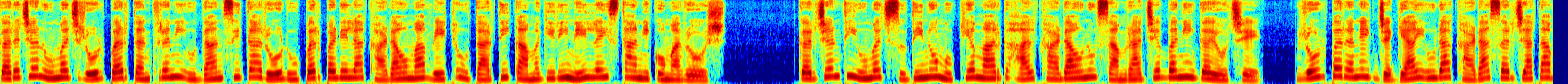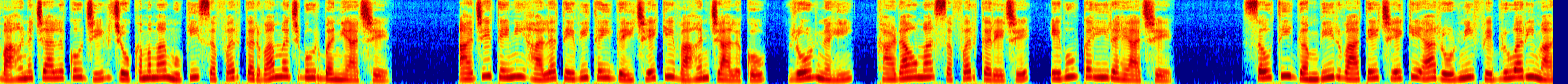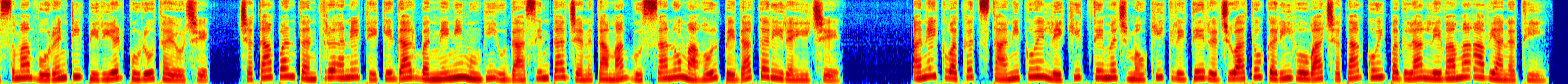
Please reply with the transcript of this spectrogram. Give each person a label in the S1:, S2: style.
S1: Karjan ઉમજ road પર તંત્રની ઉદાનસીતા road ઉપર પડેલા ખાડાઓમાં વેઠ ઉતારતી કામગીરીને લઈ સ્થાનિકોમાં રોષ. કરજણથી ઉમજ સુધીનો મુખ્ય માર્ગ હાલ ખાડાઓનું સામ્રાજ્ય બની ગયો છે. રોડ પર અનેક જગ્યાએ ઉડા ખાડા સર્જાતા વાહનચાલકો જીવ જોખમમાં મૂકી સફર કરવા મજબૂર બન્યા છે. આજે તેની હાલત એવી થઈ ગઈ છે કે વાહનચાલકો રોડ નહીં, ખાડાઓમાં સફર કરે છે, એવું કહી રહ્યા છે. સૌથી ગંભીર વાત એ છે કે આ રોડની ફેબ્રુઆરી માસમાં વોરંટી પીરિયડ પૂરો થયો છે, છતાં પણ તંત્ર અને ઠેકેદાર બંનેની મૂંગી ઉદાસીનતા જનતામાં ગુસ્સાનો માહોલ પેદા કરી રહી છે. અનેક વખત સ્થાનિકોએ લેખિત તેમજ મૌખિક રીતે રજૂઆતો કરી હોવા છતાં કોઈ પગલાં લેવામાં આવ્યા નથી.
